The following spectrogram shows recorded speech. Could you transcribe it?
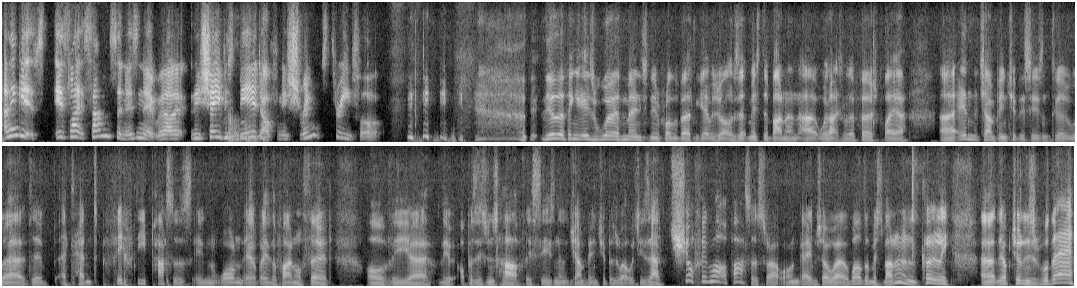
I think it's it's like Samson, isn't it? Well, he shave his beard off and he shrinks three foot. The- The other thing is worth mentioning from the Burton game as well is that Mr. Bannon uh, was actually the first player uh, in the championship this season to uh, to attempt 50 passes in one uh, in the final third of the uh, the opposition's half this season in the championship as well, which is a chuffing lot of passes throughout one game. So uh, well done, Mr. Bannon, and clearly uh, the opportunities were there,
